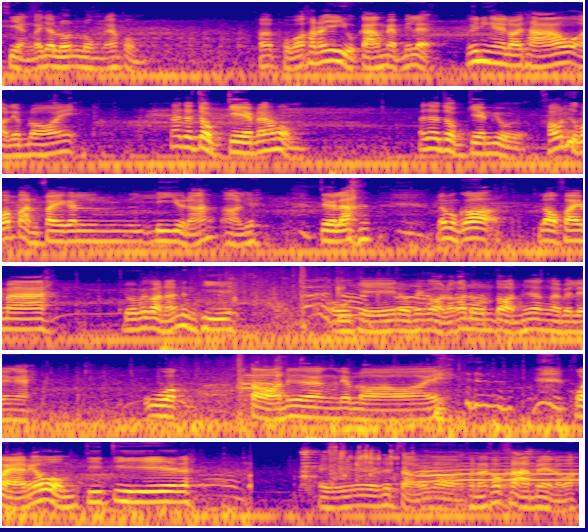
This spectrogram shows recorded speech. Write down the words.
เสียงก็จะลดลงนะครับผมเขาผมว่าเขาน่าจะอยู่กลางแมปนี่แหละเฮ้ยนี่ไงรอยเท้าอะเรียบร้อย น่าจะจบเกมนะครับผมน่าจะจบเกมอยู่ เขาถือว่าปั่นไฟกันดีอยู่นะอ่าเรียเจอแล้ว แล้วผมก็หลอกไฟมาโดนไปก่อนนะหนึ่งที โอเคโดนไปก่อนแล้วก็โดนต่อเนื่องกันไปเลยไงอ้วกต่อเนื่องเรียบร้อย แขวนครับผมจีจี เออขึ้นเสาไปก่อนคนนั้นเขาคานไปไหนหรอวะ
